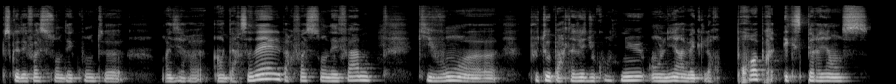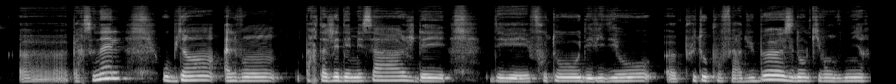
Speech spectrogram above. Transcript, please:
parce que des fois ce sont des comptes, on va dire, impersonnels, parfois ce sont des femmes qui vont plutôt partager du contenu en lien avec leur propre expérience euh, personnelles, ou bien elles vont partager des messages, des, des photos, des vidéos, euh, plutôt pour faire du buzz, et donc qui vont venir,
